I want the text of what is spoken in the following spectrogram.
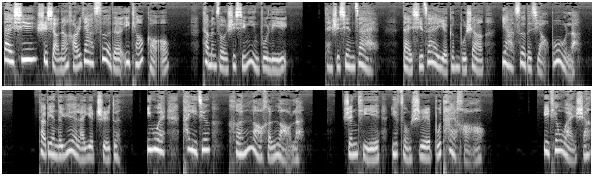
黛西是小男孩亚瑟的一条狗。他们总是形影不离，但是现在，黛西再也跟不上亚瑟的脚步了。他变得越来越迟钝，因为他已经很老很老了，身体也总是不太好。一天晚上，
